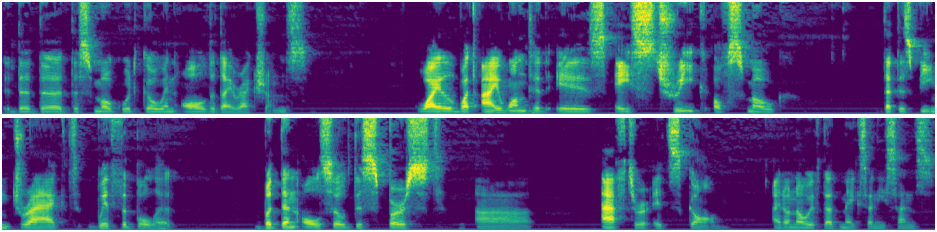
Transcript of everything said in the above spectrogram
the the, the smoke would go in all the directions. While what i wanted is a streak of smoke that is being dragged with the bullet but then also dispersed uh, after it's gone. I don't know if that makes any sense.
